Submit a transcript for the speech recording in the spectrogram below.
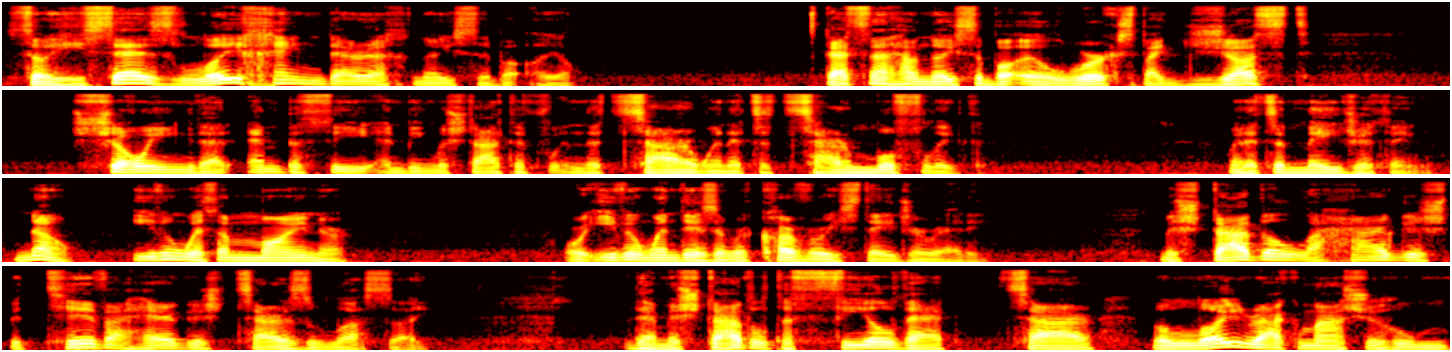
So he says, "Loichen derech noise ba'oil." That's not how noise works by just showing that empathy and being mishtatif in the tsar when it's a tsar muflig, when it's a major thing. No, even with a minor, or even when there's a recovery stage already. Mishtadel lahargish betiv ahergish tsar zulasai. They're mishtadel to feel that tsar v'loy rak mashahu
